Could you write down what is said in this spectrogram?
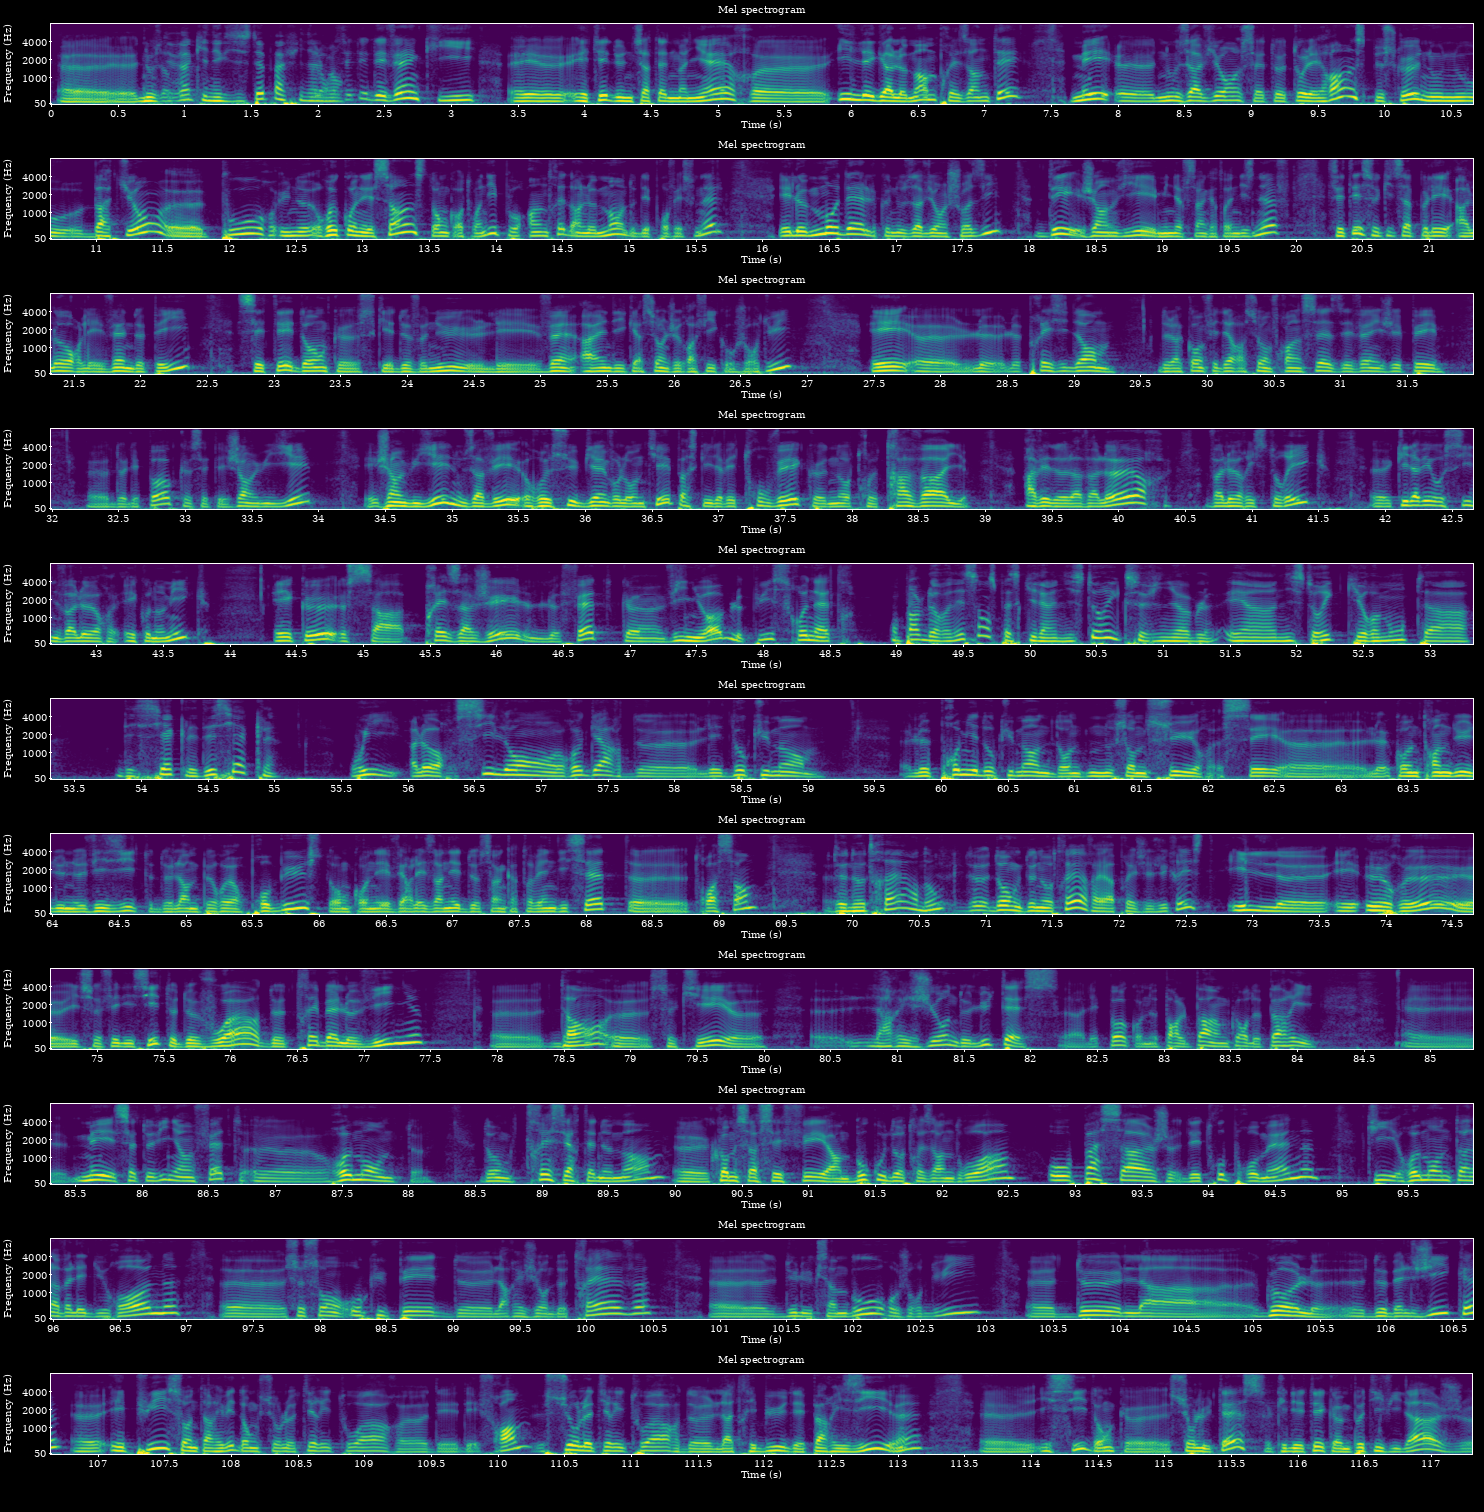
Euh, nous des vins qui n'existaient pas finalement. C'était des vins qui euh, étaient d'une certaine manière euh, illégalement présentés, mais nous avions cette tolérance puisque nous nous battions pour une reconnaissance, donc autrement dit pour entrer dans le monde des professionnels. Et le modèle que nous avions choisi dès janvier 1999, c'était ce qui s'appelait alors les vins de pays. C'était donc ce qui est devenu les vins à indication géographique aujourd'hui. Et le, le président de la Confédération française des vins IGP euh, de l'époque, c'était Jean Huillet. Et Jean Huillet nous avait reçus bien volontiers parce qu'il avait trouvé que notre travail avait de la valeur, valeur historique, euh, qu'il avait aussi une valeur économique. et que ça présageait le fait qu'un vignoble puisse renaître. On parle de Renaissance parce qu'il a un historique, ce vignoble, et un historique qui remonte à des siècles et des siècles. Oui, alors si l'on regarde les documents, le premier document dont nous sommes sûrs, c'est euh, le compte-rendu d'une visite de l'empereur Probus, donc on est vers les années 297, 300. De notre ère, donc? De, Donc de notre ère, et après Jésus-Christ. Il euh, est heureux, il se félicite de voir de très belles vignes dans ce qui est la région de Lutèce. À l'époque, on ne parle pas encore de Paris. Euh, mais cette vigne, en fait, euh, remonte donc très certainement, euh, comme ça s'est fait en beaucoup d'autres endroits, au passage des troupes romaines qui, remontant la vallée du Rhône, se sont occupées de la région de Trèves, euh, du Luxembourg aujourd'hui, euh, de la Gaule euh, de Belgique, et puis sont arrivés donc sur le territoire des, Francs, sur le territoire de la tribu des Parisis, hein, ici donc sur Lutèce, qui n'était qu'un petit village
